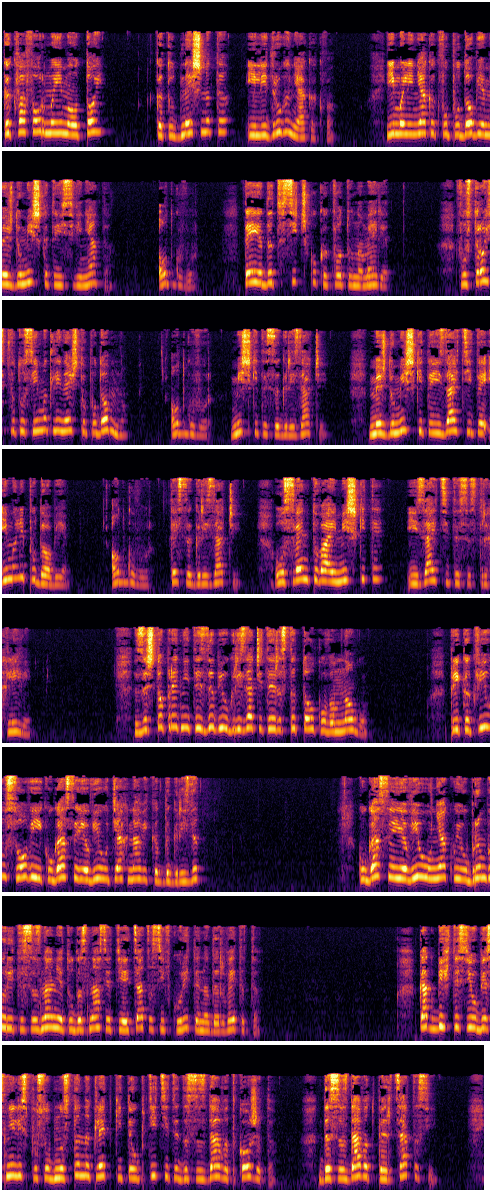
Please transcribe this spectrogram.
Каква форма имал той, като днешната или друга някаква? Има ли някакво подобие между мишката и свинята? Отговор. Те ядат всичко, каквото намерят. В устройството си имат ли нещо подобно? Отговор. Мишките са гризачи. Между мишките и зайците има ли подобие? Отговор. Те са гризачи. Освен това и мишките, и зайците са страхливи. Защо предните зъби у гризачите растат толкова много? При какви условия и кога се е явил от тях навикът да гризат? Кога се е явило у някои обръмбарите съзнанието да снасят яйцата си в корите на дърветата? Как бихте си обяснили способността на клетките оптиците да създават кожата, да създават перцата си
